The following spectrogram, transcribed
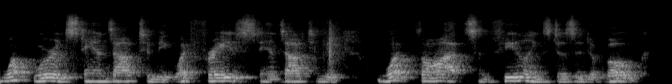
what word stands out to me? What phrase stands out to me? What thoughts and feelings does it evoke?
